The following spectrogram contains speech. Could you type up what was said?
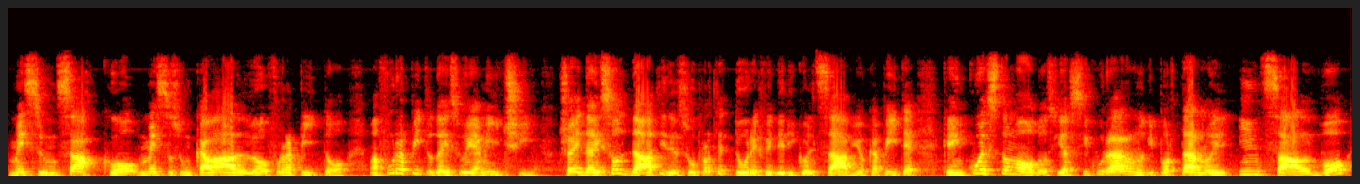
messo in un sacco, messo su un cavallo, fu rapito, ma fu rapito dai suoi amici, cioè dai soldati del suo protettore Federico il Savio. Capite che in questo modo si assicurarono di portarlo in salvo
